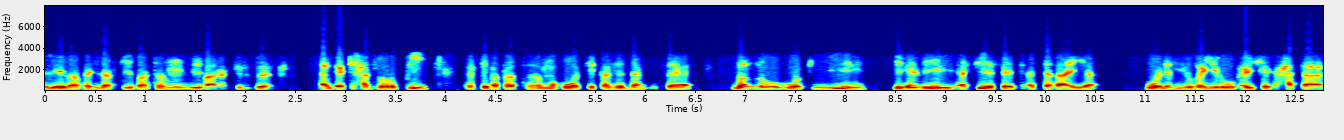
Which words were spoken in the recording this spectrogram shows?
بالإضافة إلى ارتباطهم بمراكز الاتحاد الأوروبي ارتباطات وثيقه جدا سيظلوا وفيين لهذه السياسات التبعية ولم يغيروا أي شيء حتى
